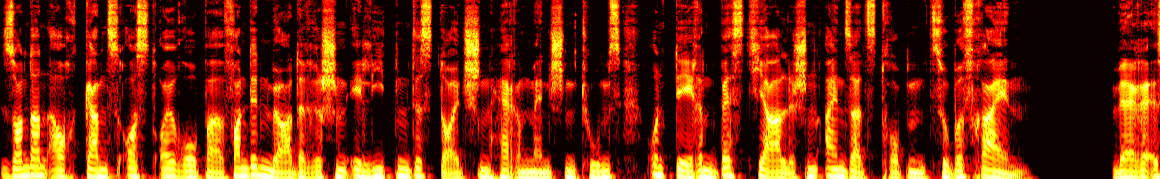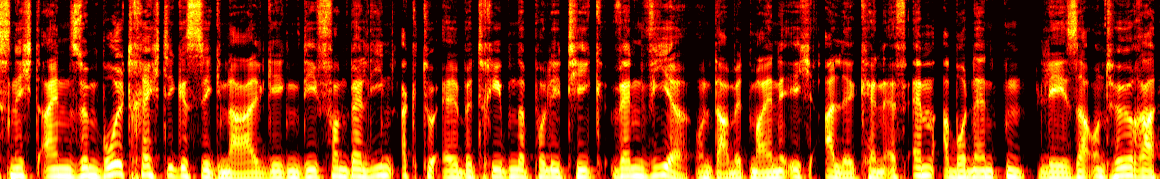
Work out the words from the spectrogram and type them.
sondern auch ganz Osteuropa von den mörderischen Eliten des deutschen Herrenmenschentums und deren bestialischen Einsatztruppen zu befreien. Wäre es nicht ein symbolträchtiges Signal gegen die von Berlin aktuell betriebene Politik, wenn wir, und damit meine ich alle KenFM-Abonnenten, Leser und Hörer,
